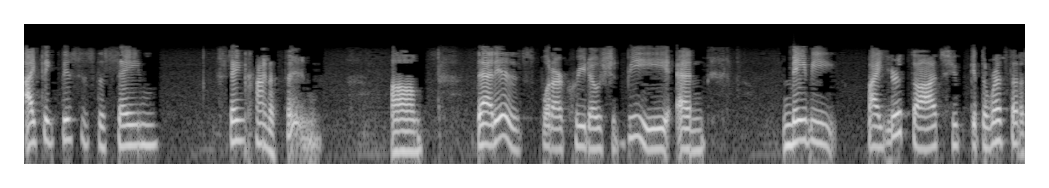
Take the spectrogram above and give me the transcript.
I think this is the same same kind of thing. Um, that is what our credo should be, and maybe by your thoughts, you get the rest of us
